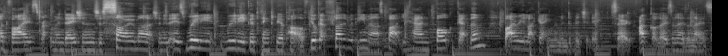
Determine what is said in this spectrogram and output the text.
advice, recommendations, just so much and it's really, really a good thing to be a part of. You'll get flooded with emails but you can bulk get them but I really like getting them individually. So I've got loads and loads and loads.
